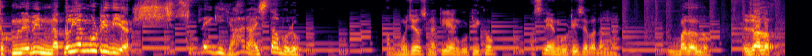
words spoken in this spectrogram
तुमने भी नकली अंगूठी दी है? सुन लेगी यार आहिस्ता बोलो। अब मुझे उस नकली अंगूठी को असली अंगूठी से बदलना है। बदल दो इजाज़त।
